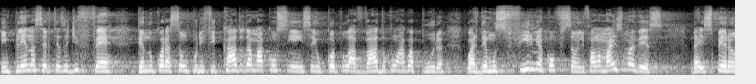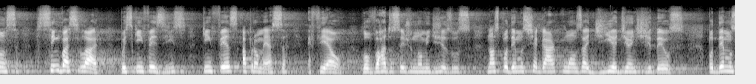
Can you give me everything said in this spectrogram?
em plena certeza de fé, tendo o coração purificado da má consciência e o corpo lavado com água pura, guardemos firme a confissão. Ele fala mais uma vez da esperança, sem vacilar, pois quem fez isso, quem fez a promessa é fiel. Louvado seja o nome de Jesus. Nós podemos chegar com ousadia diante de Deus podemos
